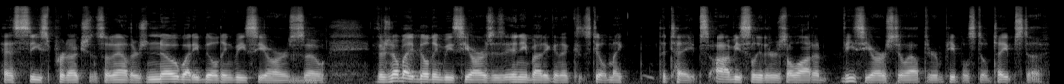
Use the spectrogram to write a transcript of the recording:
has ceased production. So now there's nobody building VCRs. So mm-hmm. if there's nobody building VCRs, is anybody going to still make the tapes? Obviously, there's a lot of VCRs still out there, and people still tape stuff.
